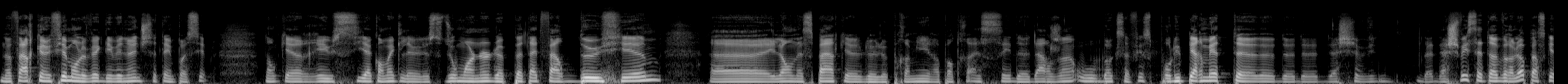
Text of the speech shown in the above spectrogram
ne faire qu'un film, on l'a vu avec David Lynch, c'est impossible. Donc, il a réussi à convaincre le, le studio Warner de peut-être faire deux films. Euh, et là, on espère que le, le premier rapportera assez d'argent au box-office pour lui permettre euh, de- de- d'achever cette œuvre-là parce que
